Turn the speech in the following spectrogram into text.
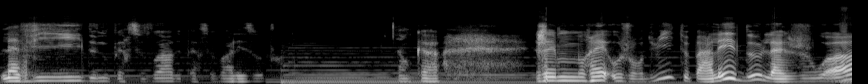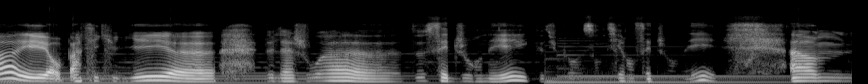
la vie, de nous percevoir, de percevoir les autres. Donc, euh, j'aimerais aujourd'hui te parler de la joie et en particulier euh, de la joie euh, de cette journée que tu peux ressentir en cette journée. Euh,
